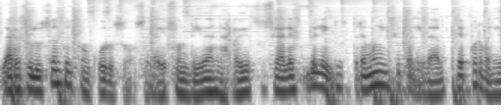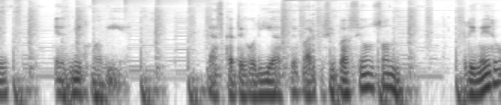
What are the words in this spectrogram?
La resolución del concurso será difundida en las redes sociales de la ilustre municipalidad de Porvenir el mismo día. Las categorías de participación son primero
